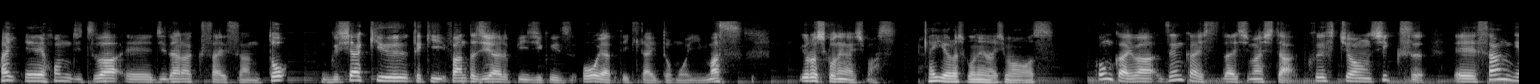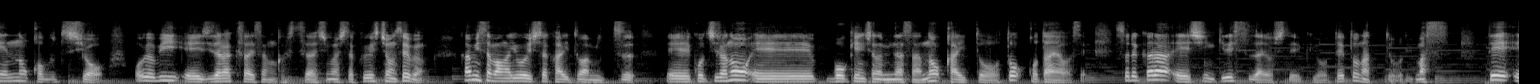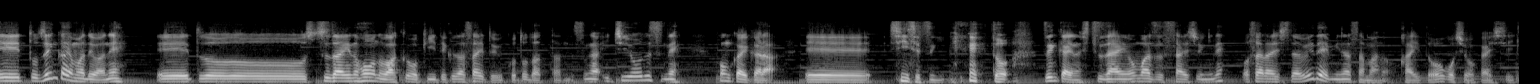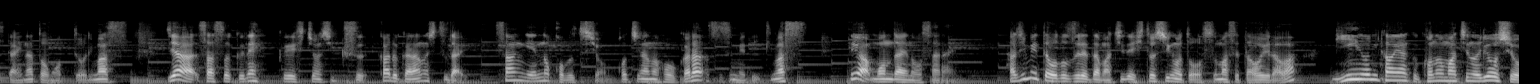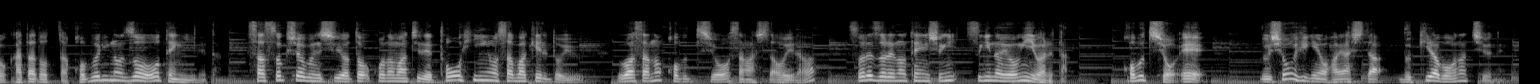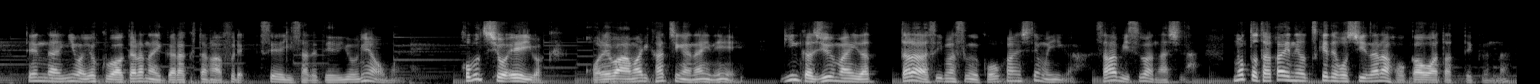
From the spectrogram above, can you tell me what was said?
はい、えー本日は、えー、自堕落斎さんと、愚者級的ファンタジー RPG クイズをやっていきたいと思います。よろしくお願いします。はい、よろしくお願いします。今回は前回出題しましたクエスチョン6、えー3件の古物商、および、えー、自堕落斎さんが出題しましたクエスチョン7、神様が用意した回答は3つ、えーこちらの、えー冒険者の皆さんの回答と答え合わせ、それから、えー新規で出題をしていく予定となっております。で、えーと、前回まではね、えっ、と、出題の方の枠を聞いてくださいということだったんですが、一応ですね、今回から、えー親切に、えっと、前回の出題をまず最初にね、おさらいした上で皆様の回答をご紹介していきたいなと思っております。じゃあ、早速ね、クエスチョン6、カルからの出題、3件の古物商、こちらの方から進めていきます。では、問題のおさらい。初めて訪れた町で一仕事を済ませたオイラは、銀色に輝くこの町の領主をかたどった小ぶりの像を手に入れた。早速処分しようと、この町で盗品を裁けるという噂の古物商を探したオイラは、それぞれの店主に次のように言われた。古物商 A、武将髭を生やしたぶっきらぼうな中年。店内にはよくわからないガラクタが溢れ、整理されているようには思えない。古物商 A 曰く、これはあまり価値がないね。銀貨10枚だったら今すぐ交換してもいいが、サービスはなしだ。もっと高い値をつけてほしいなら他を当たってくんな。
